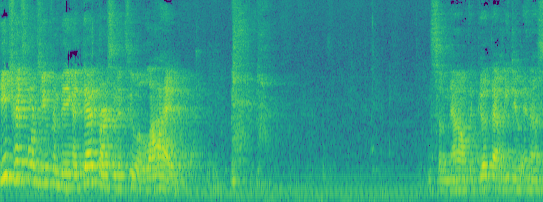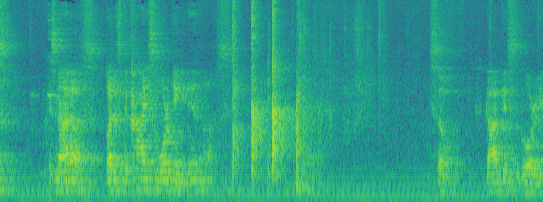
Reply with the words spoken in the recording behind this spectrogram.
He transforms you from being a dead person into alive. And so now the good that we do in us is not us, but it's the Christ working in us. So God gets the glory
